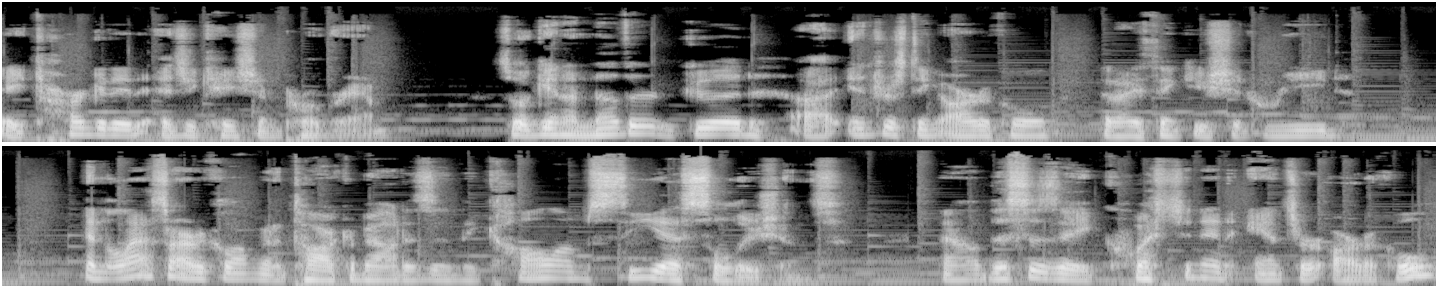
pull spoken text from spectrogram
a targeted education program. So, again, another good, uh, interesting article that I think you should read. And the last article I'm going to talk about is in the column CS Solutions. Now, this is a question and answer article,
